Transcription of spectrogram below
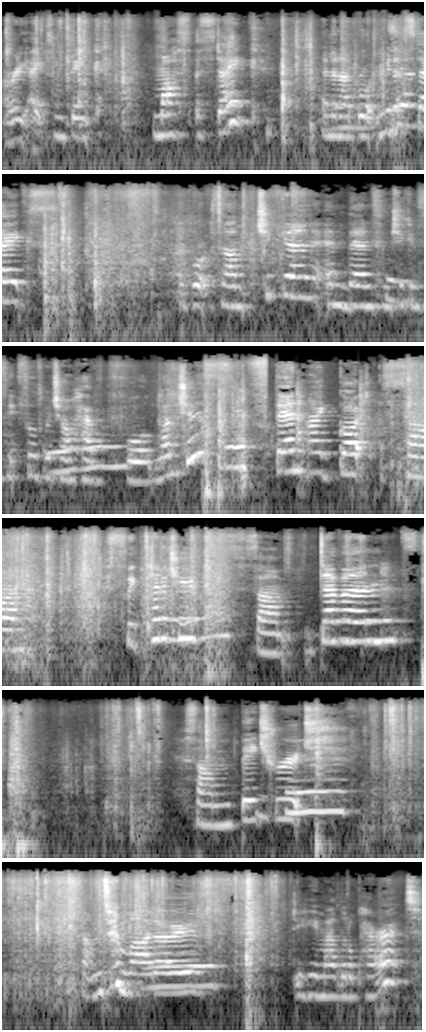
i already ate something must a steak and then i brought minute steaks i brought some chicken and then some chicken schnitzels which i'll have for lunches then i got some sweet potato chips, some Devon, some beetroot, some tomatoes. Do you hear my little parrot?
